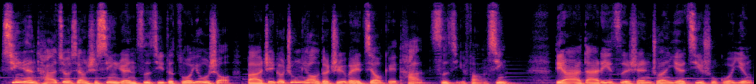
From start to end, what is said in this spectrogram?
信任他就像是信任自己的左右手，把这个重要的职位交给他，自己放心。第二，戴笠自身专业技术过硬，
